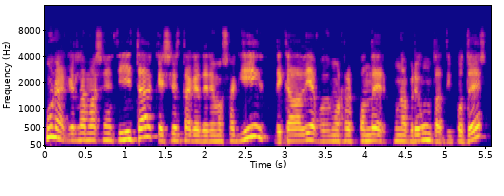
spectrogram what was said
Una que es la más sencillita, que es esta que tenemos aquí. De cada día podemos responder una pregunta tipo test,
